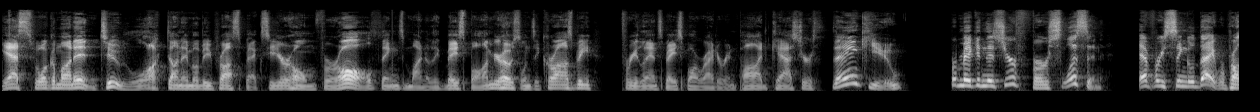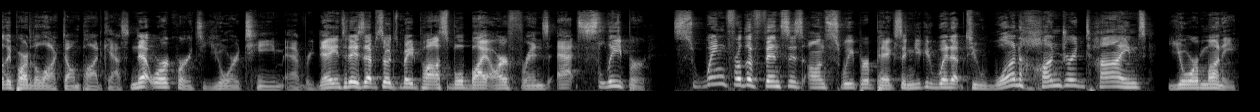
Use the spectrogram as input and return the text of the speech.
Yes, welcome on in to Locked On MLB Prospects, your home for all things minor league baseball. I'm your host, Lindsay Crosby, freelance baseball writer and podcaster. Thank you for making this your first listen every single day. We're probably part of the Locked On Podcast Network, where it's your team every day. And today's episode is made possible by our friends at Sleeper. Swing for the fences on Sleeper picks, and you can win up to 100 times your money.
